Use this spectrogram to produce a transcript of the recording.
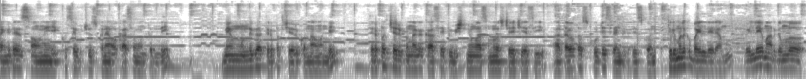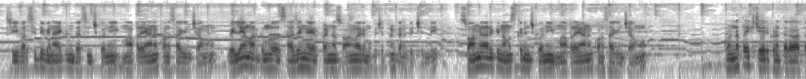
వెంకటేశ్వర స్వామిని ఎక్కువసేపు చూసుకునే అవకాశం ఉంటుంది. మేము ముందుగా తిరుపతి చేరుకున్నామండి. తిరుపతి చేరుకున్నాక కాసేపు విష్ణువాసంలో స్టే చేసి ఆ తర్వాత స్కూటీస్ రెంట్కి తీసుకొని తిరుమలకు బయలుదేరాము. వెళ్ళే మార్గంలో శ్రీ వరసిద్ధి వినాయకుడిని దర్శించుకొని మా ప్రయాణం కొనసాగించాము. వెళ్ళే మార్గంలో సహజంగా ఏర్పడిన స్వామివారి ముఖ చిత్రం కనిపించింది. స్వామివారికి నమస్కరించుకొని మా ప్రయాణం కొనసాగించాము. కొండపైకి చేరుకున్న తర్వాత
